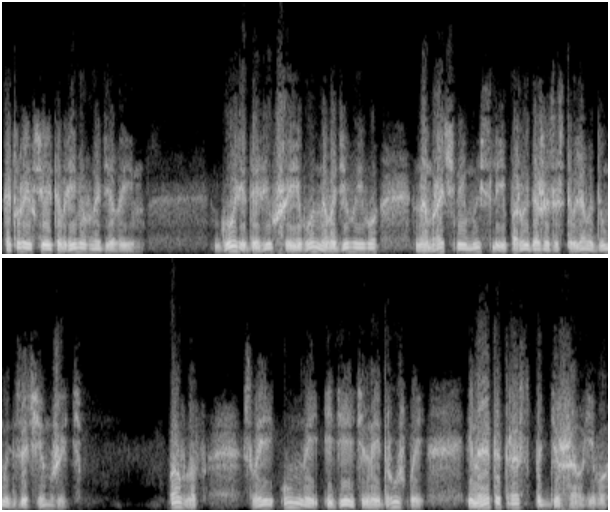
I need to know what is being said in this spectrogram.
которое все это время владело им. Горе, давившее его, наводило его на мрачные мысли и порой даже заставляло думать, зачем жить. Павлов своей умной и деятельной дружбой и на этот раз поддержал его.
